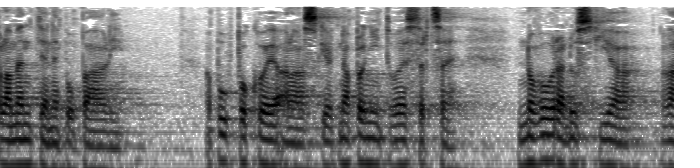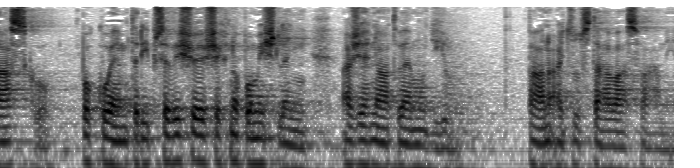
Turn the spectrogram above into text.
plamen tě nepopálí. A Bůh pokoje a lásky, ať naplní tvoje srdce novou radostí a láskou, pokojem, který převyšuje všechno pomyšlení a žehná tvému dílu. Pán ať zůstává s vámi.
